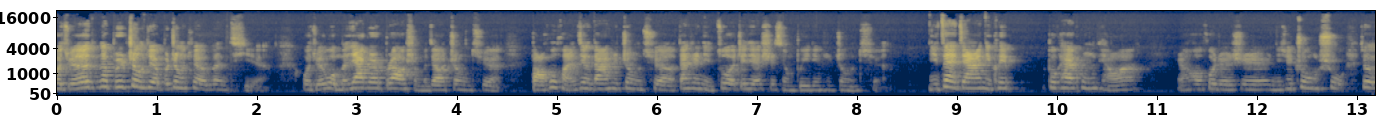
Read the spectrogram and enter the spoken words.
我觉得那不是正确不正确的问题。我觉得我们压根儿不知道什么叫正确。保护环境当然是正确，但是你做这些事情不一定是正确。你在家你可以不开空调啊。然后，或者是你去种树，就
